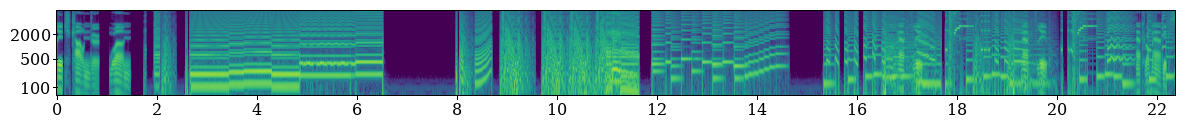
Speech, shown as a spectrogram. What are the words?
glitch counter. 1. Backflip. Backflip. Acrobatics.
